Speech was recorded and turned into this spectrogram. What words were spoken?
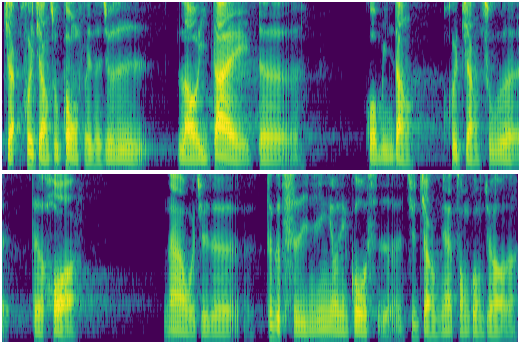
讲会讲出共匪的，就是老一代的国民党会讲出的的话。那我觉得这个词已经有点过时了，就讲人家中共就好了，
